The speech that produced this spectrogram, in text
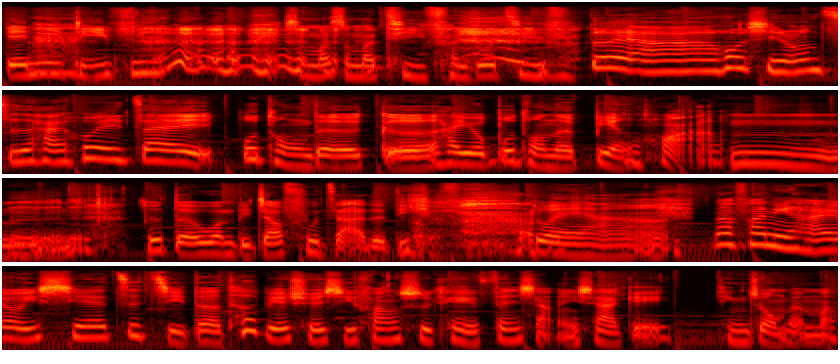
genitive，什么什么 tive 很多 tive。对啊，然后形容词还会在不同的格，还有不同的变化。嗯嗯，就德文比较复杂的地方。对啊，那 Fanny 还有一些自己的特别学习方式可以分享一下给听众们吗？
